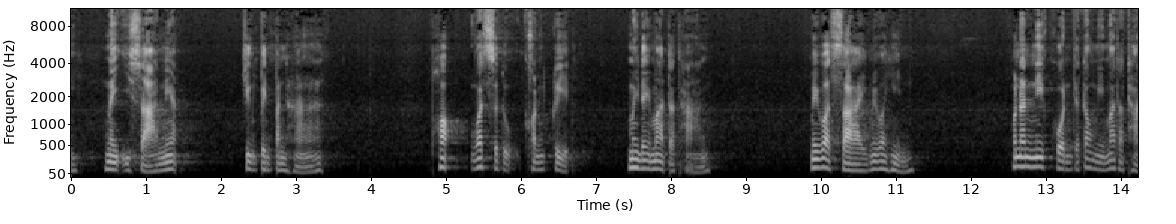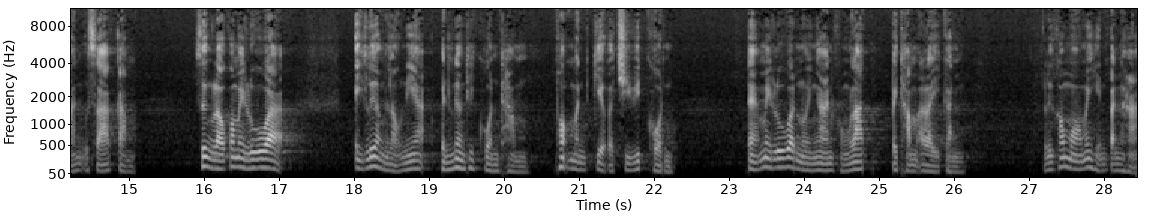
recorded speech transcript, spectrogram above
ในอีสานเนี่ยจึงเป็นปัญหา เพราะวัสดุคอนกรีตไม่ได้มาตรฐาน ไม่ว่าทรายไม่ว่าหิน เพราะนั้นนี่ควรจะต้องมีมาตรฐานอุตสาหกรรม ซึ่งเราก็ไม่รู้ว่าไอ้เรื่องเหล่านี้เป็นเรื่องที่ควรทำเพราะมันเกี่ยวกับชีวิตคน แต่ไม่รู้ว่าหน่วยงานของรัฐไปทำอะไรกัน หรือเขามองไม่เห็นปัญหา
